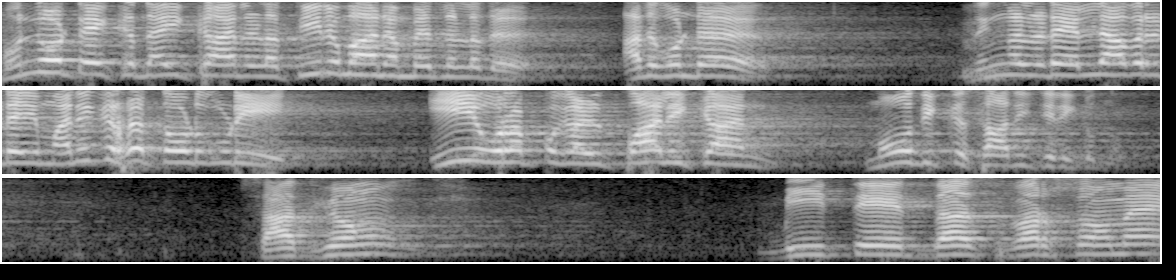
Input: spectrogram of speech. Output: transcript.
മുന്നോട്ടേക്ക് നയിക്കാനുള്ള തീരുമാനം എന്നുള്ളത്. അതുകൊണ്ട് നിങ്ങളുടെ എല്ലാവരുടെയും അനുഗ്രഹത്തോടുകൂടി ഈ ഉറപ്പുകൾ പാലിക്കാൻ മോദിക്ക് സാധിച്ചിരിക്കുന്നു साथियों बीते दस वर्षों में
